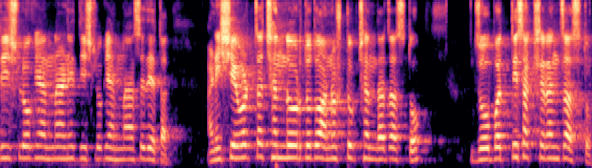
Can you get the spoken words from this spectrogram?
तीस श्लोक ह्यांना आणि तीस श्लोक ह्यांना असे देतात. आणि शेवटचा छंद उरतो तो अनुष्टुप छंदाचा असतो. जो बत्तीस अक्षरांचा असतो.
